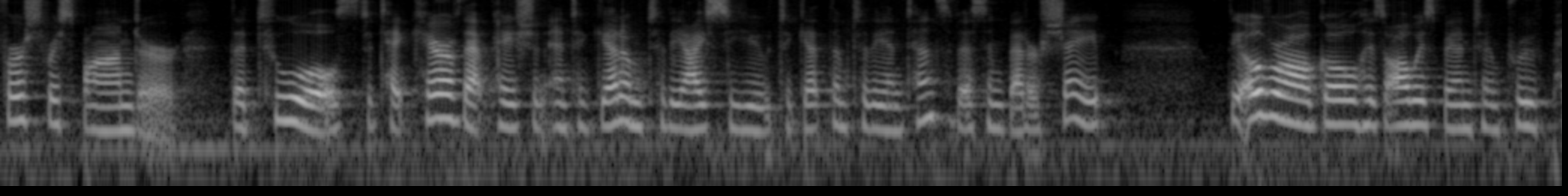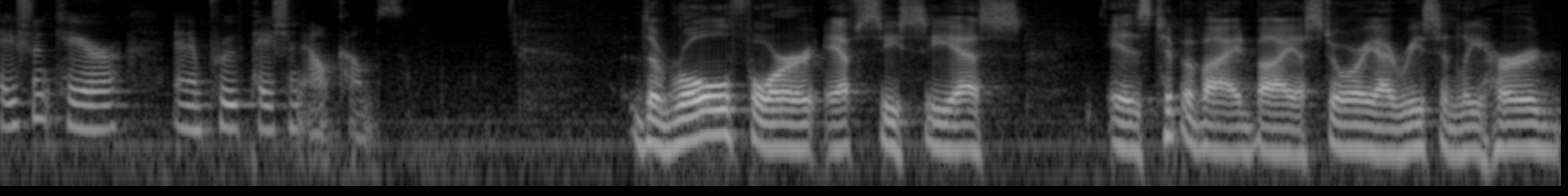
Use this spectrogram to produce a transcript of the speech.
first responder the tools to take care of that patient and to get them to the ICU, to get them to the intensivist in better shape. The overall goal has always been to improve patient care and improve patient outcomes. The role for FCCS is typified by a story I recently heard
